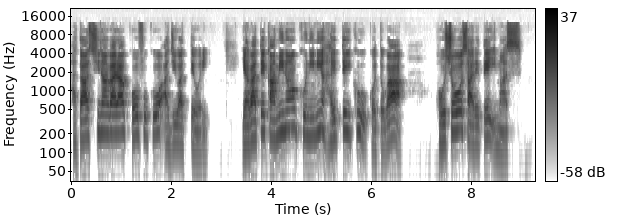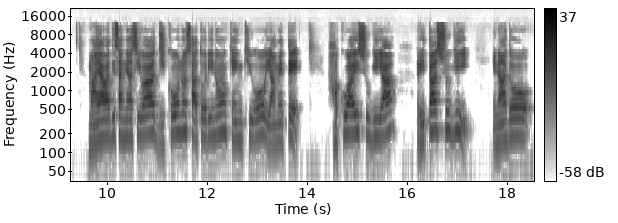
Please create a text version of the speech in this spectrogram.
果たしながら幸福を味わっており、やがて神の国に入っていくことが保証されています。マヤワディサニャシは自己の悟りの研究をやめて、博愛主義や利他主義など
